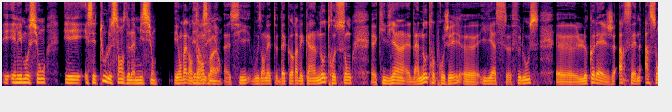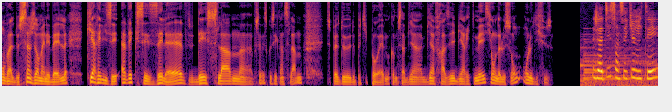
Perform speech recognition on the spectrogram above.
et, l'émotion, et c'est tout le sens de la mission. Et on va l'entendre euh, si vous en êtes d'accord avec un autre son euh, qui vient d'un autre projet, euh, Ilias Felous, le collège Arsène Arsonval de Saint-Germain-les-Belles, qui a réalisé avec ses élèves des slams. Vous savez ce que c'est qu'un slam? Une espèce de, de petit poème comme ça, bien, bien phrasé, bien rythmé. Si on a le son, on le diffuse. Jadis en sécurité,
